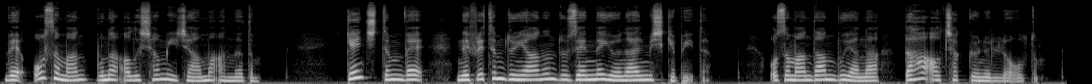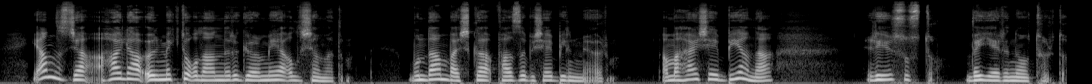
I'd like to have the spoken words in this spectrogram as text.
ve o zaman buna alışamayacağımı anladım. Gençtim ve nefretim dünyanın düzenine yönelmiş gibiydi. O zamandan bu yana daha alçak gönüllü oldum. Yalnızca hala ölmekte olanları görmeye alışamadım. Bundan başka fazla bir şey bilmiyorum. Ama her şey bir yana Ryu sustu. ve yerine oturdu.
